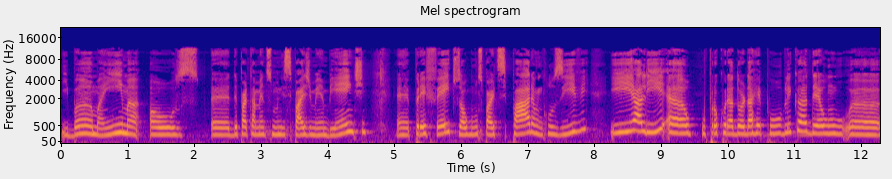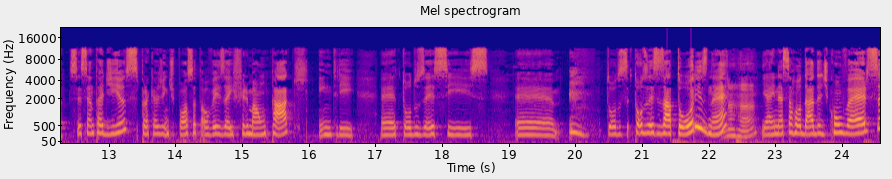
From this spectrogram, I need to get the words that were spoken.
IBAMA, IMA, os eh, departamentos municipais de meio ambiente, eh, prefeitos, alguns participaram, inclusive, e ali eh, o, procurador da República deu eh, 60 dias para que a gente possa talvez aí firmar um TAC entre eh, todos esses eh, todos, todos esses atores, né? Aham. E aí, nessa rodada de conversa,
